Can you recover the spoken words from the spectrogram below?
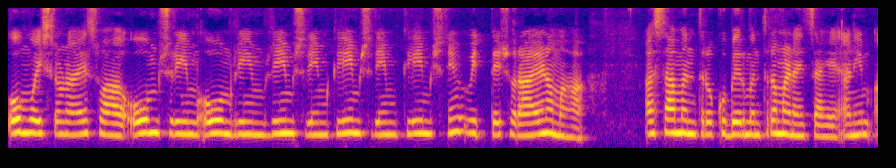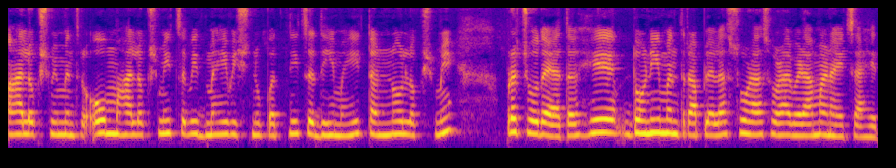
ओम वैष्णवाय स्वाहा. ओम श्रीम ओम ह्रीम ह्रीम श्रीम क्लीम श्रीम क्लीम श्रीम वित्तेश्वराय महा असा मंत्र कुबेर मंत्र म्हणायचा आहे. आणि महालक्ष्मी मंत्र ओम महालक्ष्मीचं विद्महे विष्णुपत्नीचं धीमही तन्नो लक्ष्मी प्रचोदयात. हे दोन्ही मंत्र आपल्याला सोळा सोळा वेळा म्हणायचे आहेत.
